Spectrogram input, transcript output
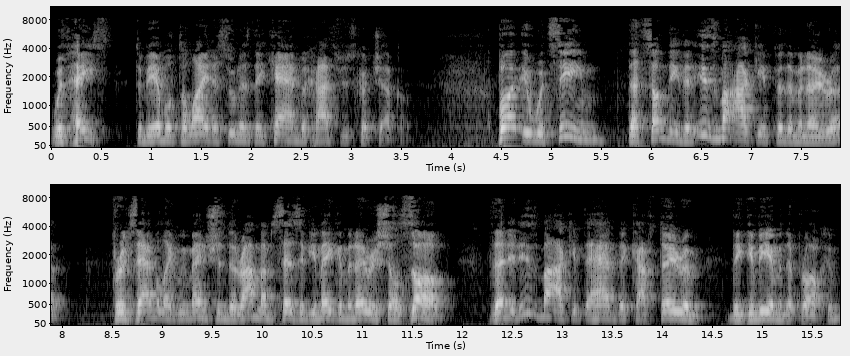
with haste to be able to light as soon as they can b'chasris kacheka. But it would seem that something that is ma'akif for the menorah, for example, like we mentioned, the Rambam says if you make a menorah shel zov, then it is ma'akif to have the kafterim, the giviyim, and the prochim.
